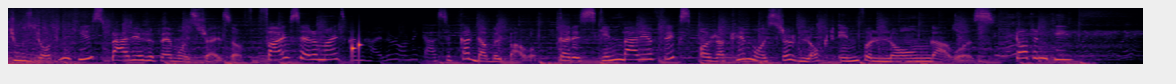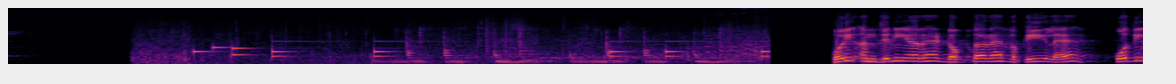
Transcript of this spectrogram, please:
Choose Dot and Key's Barrier Repair Moisturizer. 5 ceramides and hyaluronic acid का double power. करे skin barrier fix और रखे moisture locked in for long hours. Dot and Key. ਕੋਈ ਇੰਜੀਨੀਅਰ ਹੈ ਡਾਕਟਰ ਹੈ ਵਕੀਲ ਹੈ ਉਹਦੀ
